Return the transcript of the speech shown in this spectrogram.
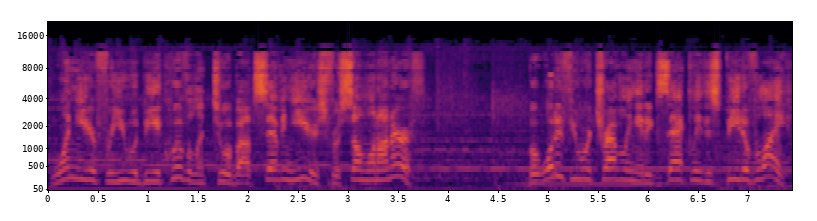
one year for you would be equivalent to about seven years for someone on Earth. But what if you were traveling at exactly the speed of light?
